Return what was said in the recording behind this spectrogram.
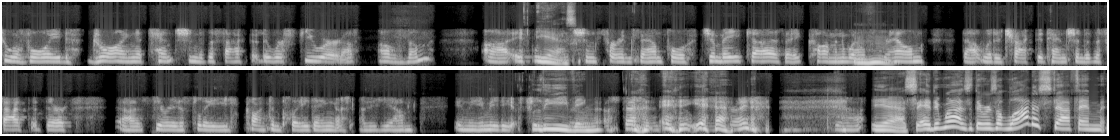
to avoid drawing attention to the fact that there were fewer of, of them. Uh, if we yes. mention, for example, Jamaica as a Commonwealth mm-hmm. realm, that would attract attention to the fact that they're uh, seriously contemplating a, a um, in the immediate future. Leaving. yeah. Right? Yeah. Yes, and it was. There was a lot of stuff, and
